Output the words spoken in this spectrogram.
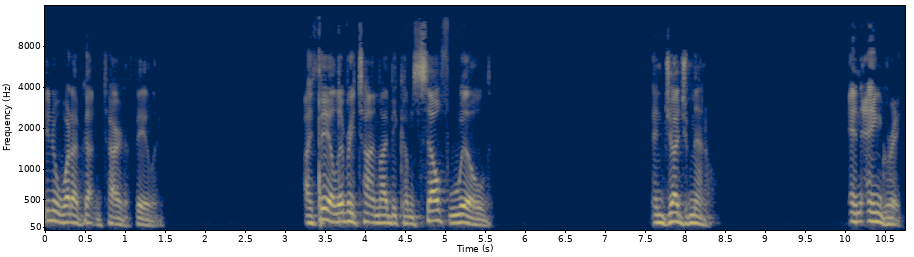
You know what? I've gotten tired of failing. I fail every time I become self willed and judgmental and angry.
